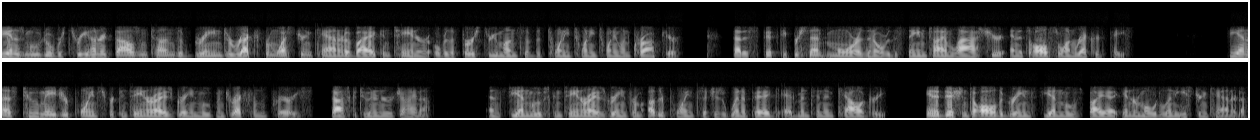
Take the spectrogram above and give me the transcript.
CN has moved over 300,000 tons of grain direct from Western Canada via container over the first three months of the 2020 21 crop year. That is 50% more than over the same time last year, and it's also on record pace. CN has two major points for containerized grain movement direct from the prairies Saskatoon and Regina. And CN moves containerized grain from other points such as Winnipeg, Edmonton, and Calgary, in addition to all the grain CN moves via intermodal in eastern Canada.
